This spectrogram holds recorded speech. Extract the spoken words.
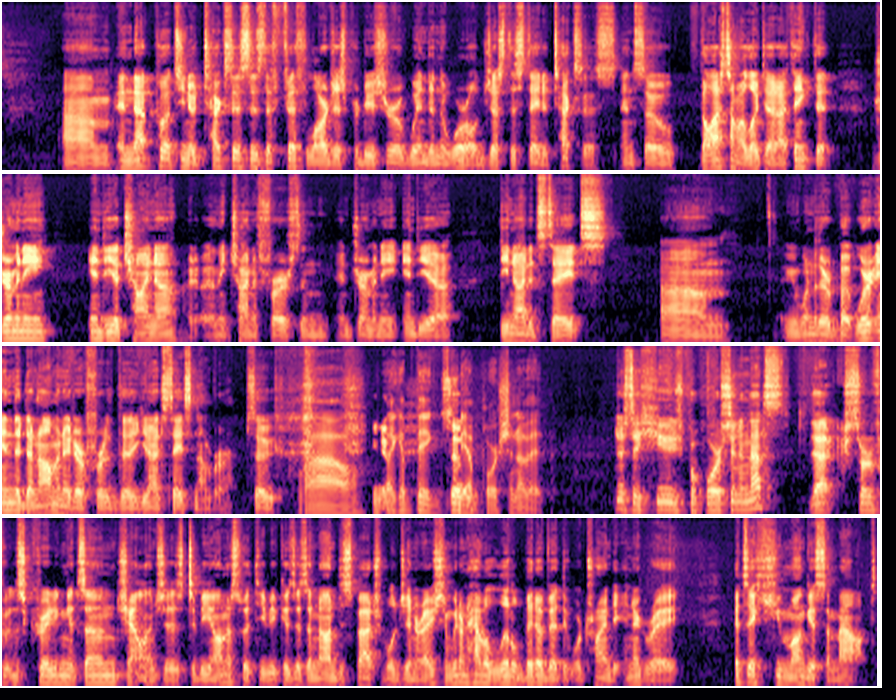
Um, and that puts, you know, Texas is the fifth largest producer of wind in the world, just the state of Texas. And so the last time I looked at it, I think that Germany, India, China, I think China's first, and, and Germany, India, the United States, um, one of their, but we're in the denominator for the United States number. So wow, you know, like a big so yeah, portion of it. Just a huge proportion, and that's that sort of is creating its own challenges. To be honest with you, because it's a non-dispatchable generation, we don't have a little bit of it that we're trying to integrate. It's a humongous amount.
